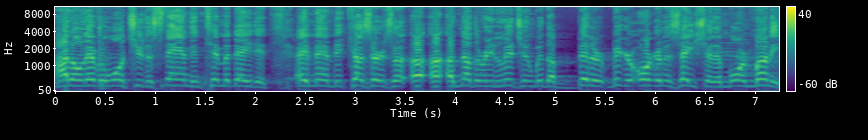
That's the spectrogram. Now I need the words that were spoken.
I don't ever want you to stand intimidated. Amen. Because there's a, a, another religion with a bitter, bigger organization and more money.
